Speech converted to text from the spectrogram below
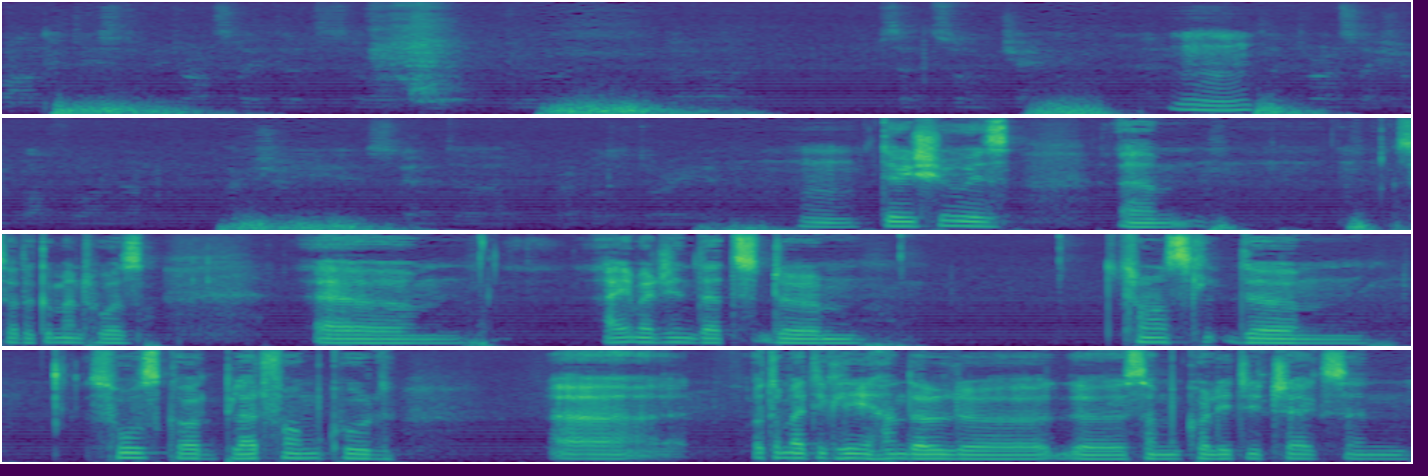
want this to be translated, so you uh, set some checking and Mhm. the translation platform actually scan the repository. Hmm. The issue is, um, so the comment was, um, I imagine that the um, trans the um, source code platform could uh, automatically handle the, the some quality checks and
